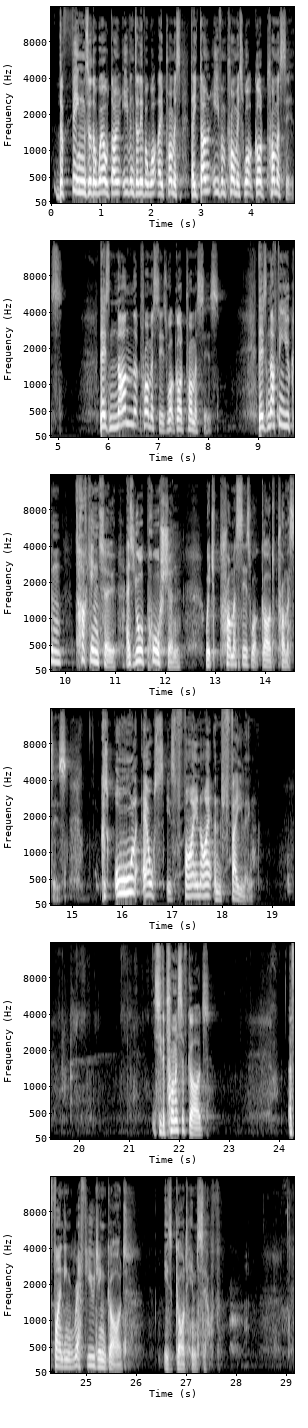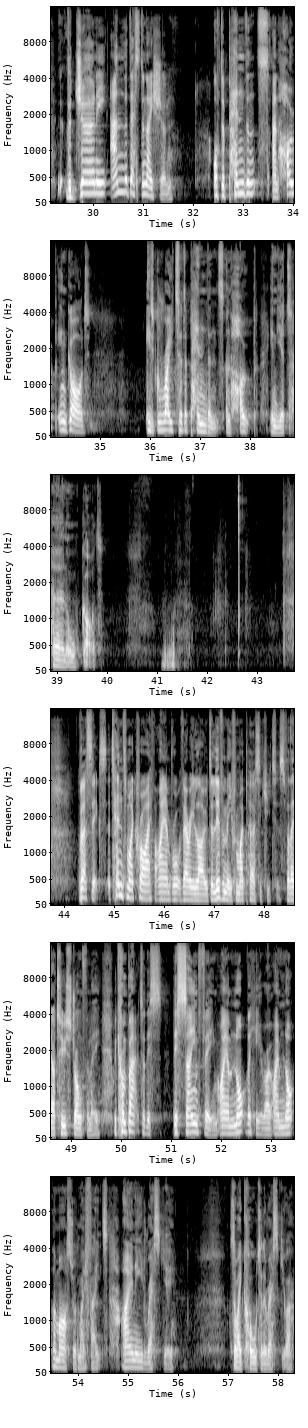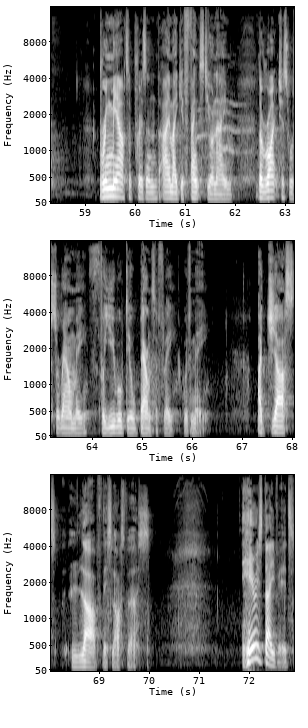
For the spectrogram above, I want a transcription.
the things of the world don't even deliver what they promise. They don't even promise what God promises. There's none that promises what God promises. There's nothing you can tuck into as your portion which promises what God promises. Because all else is finite and failing. You see, the promise of God, of finding refuge in God, is God Himself. The journey and the destination of dependence and hope in God is greater dependence and hope in the eternal God. Verse 6 Attend to my cry, for I am brought very low. Deliver me from my persecutors, for they are too strong for me. We come back to this, this same theme. I am not the hero. I am not the master of my fate. I need rescue. So I call to the rescuer. Bring me out of prison, that I may give thanks to your name. The righteous will surround me, for you will deal bountifully with me. I just love this last verse. Here is David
